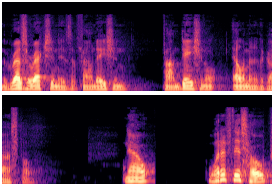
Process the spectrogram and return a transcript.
The resurrection is a foundation, foundational element of the gospel. Now, what if this hope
